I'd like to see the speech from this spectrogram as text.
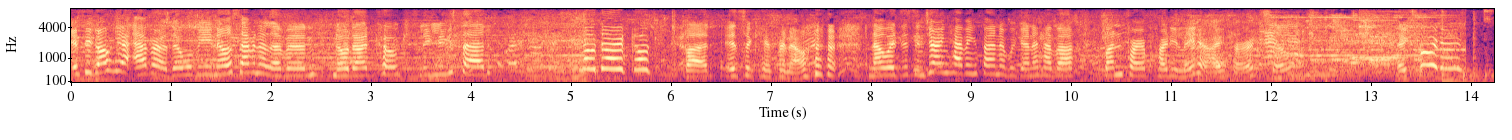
if you go here ever, there will be no 7-Eleven, no Diet Coke, Ling Ling said. No Diet Coke, but it's okay for now. now we're just enjoying having fun and we're gonna have a bonfire party later, I heard, so excited!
